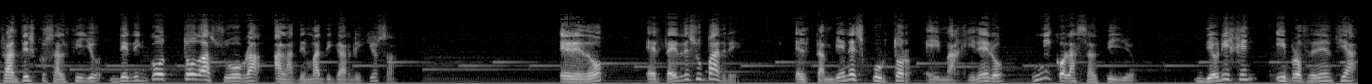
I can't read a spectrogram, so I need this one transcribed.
Francisco Salcillo dedicó toda su obra a la temática religiosa. Heredó el taller de su padre, el también escultor e imaginero Nicolás Salcillo, de origen y procedencia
